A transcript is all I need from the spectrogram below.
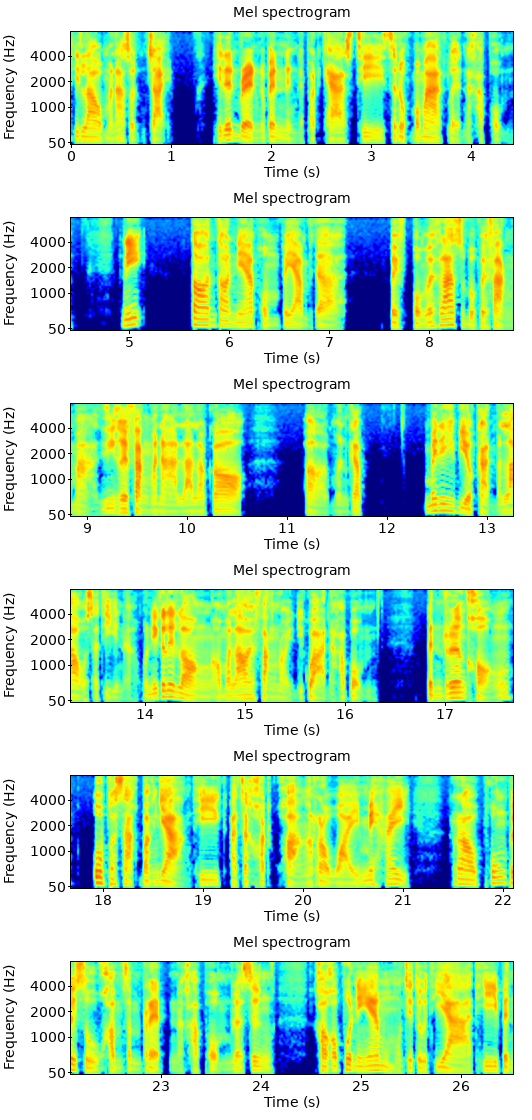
ที่เล่ามาน่าสนใจ Hidden Brain ก็เป็นหนึ่งในพอดแคสต์ที่สนุกมาก ๆ เลยนะครับผมนี่ตอนตอนนี้ผมพยายามจะ ไปผมไปล่าสุดผมไปฟังมาจริงๆเคยฟังมานานแล้ว แล้วก็เหมือนกับไม่ได้มีโอกาสมาเล่าสักทีนะวันนี้ก็เลยลองเอามาเล่าให้ฟังหน่อยดีกว่านะครับผมเป็นเรื่องของอุปสรรคบางอย่างที่อาจจะขัดขวางเราไว้ไม่ให้เราพุ่งไปสู่ความสำเร็จนะครับผมและซึ่งเขาก็พูดในแง่มุมของจิตวิทยาที่เป็น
